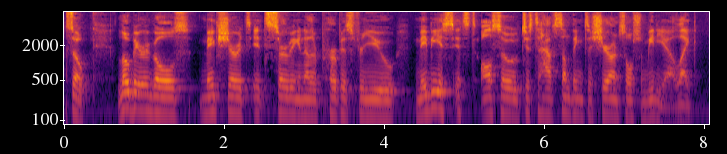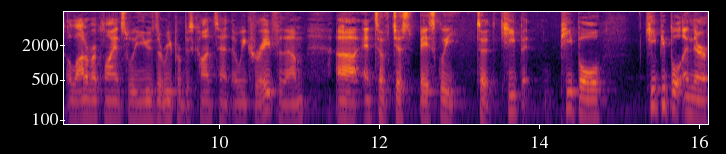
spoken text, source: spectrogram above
So low barrier goals make sure it's it's serving another purpose for you. Maybe it's it's also just to have something to share on social media. Like a lot of our clients will use the repurposed content that we create for them uh, and to just basically to keep it people keep people in their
